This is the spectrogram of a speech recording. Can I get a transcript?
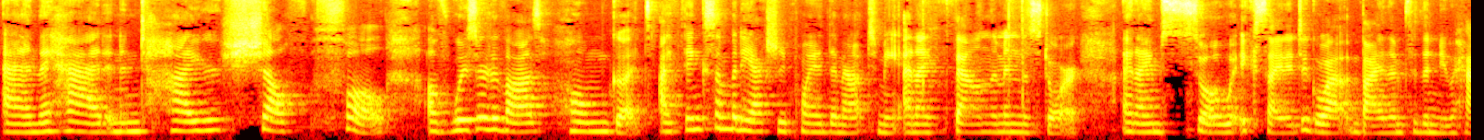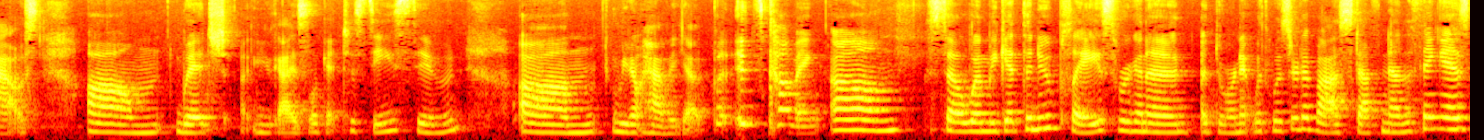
and they had an entire shelf full of Wizard of Oz home goods. I think somebody actually pointed them out to me and I found them in the store and I'm so excited to go out and buy them for the new house, um, which you guys will get to see soon. Um, we don't have it yet, but it's coming. Um, so when we get the new place, we're gonna adorn it with Wizard of Oz stuff. Now the thing is,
